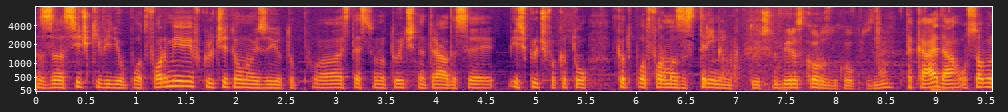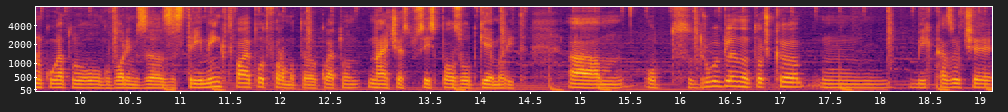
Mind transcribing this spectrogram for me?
за всички видеоплатформи, включително и за YouTube. Естествено, Twitch не трябва да се изключва като, като платформа за стриминг. Twitch набира скорост, доколкото знам. Така е, да. Особено когато говорим за, за стриминг, това е платформата, която най-често се използва от геймерите. А, от друга гледна точка, м- бих казал, че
